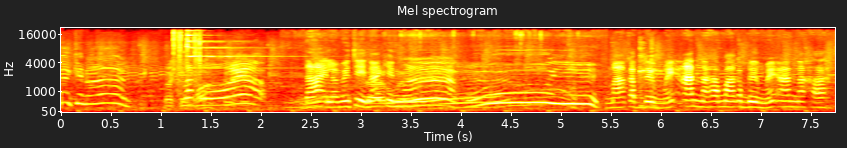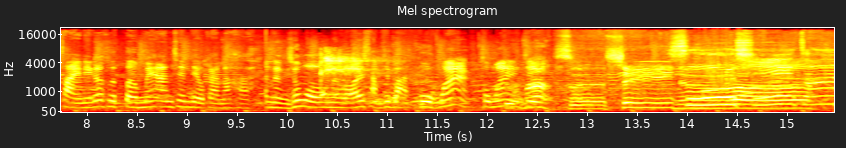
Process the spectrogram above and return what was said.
น่ากินมากน่ากินหลักมากร้อยอะได้แล้วไม่จีน่ากินมากได้เลยอุ้ยมากับดื่มไม่อั้นนะคะ มากับดื่มไม่อั้นนะคะใส่นี้ก็คือเติมไม่อั้นเช่นเดียวกันนะคะหนึ่งชั่วโมง 130 บาทถูกมากถูกมากจถูกริมางกซูชิๆเนื้ซูอชิจ้า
